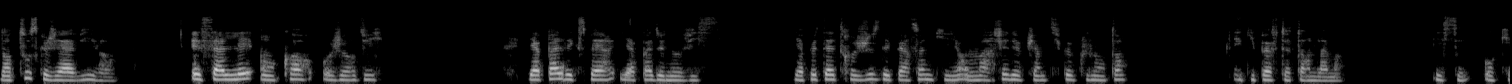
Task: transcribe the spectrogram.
dans tout ce que j'ai à vivre. Et ça l'est encore aujourd'hui. Il n'y a pas d'expert, il n'y a pas de novice. Il y a peut-être juste des personnes qui ont marché depuis un petit peu plus longtemps et qui peuvent te tendre la main. Et c'est OK.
